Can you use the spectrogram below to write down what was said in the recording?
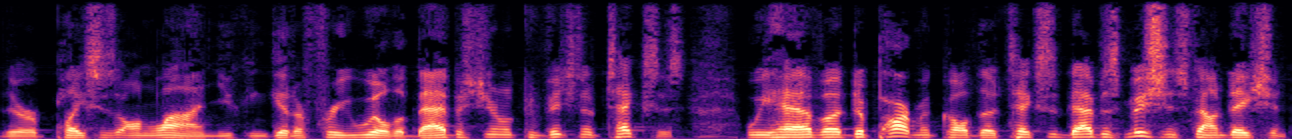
There are places online you can get a free will. The Baptist General Convention of Texas, we have a department called the Texas Baptist Missions Foundation.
